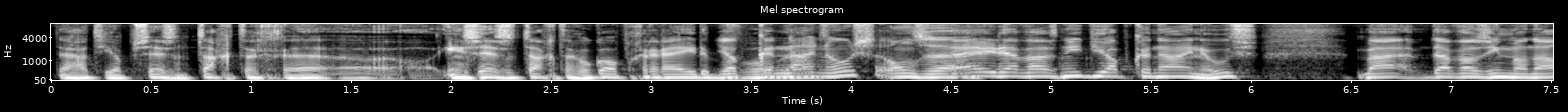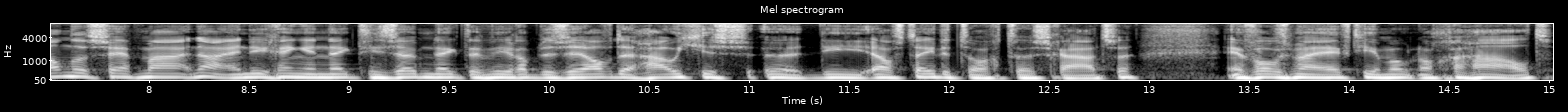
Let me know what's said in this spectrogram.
daar had hij op 86, eh, in 86 ook opgereden. Job. Konijnhoes, onze... Nee, dat was niet Job Konijnhoes. Maar daar was iemand anders, zeg maar. Nou, en die ging in 1997 weer op dezelfde houtjes uh, die Elfstedentocht schaatsen. En volgens mij heeft hij hem ook nog gehaald.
